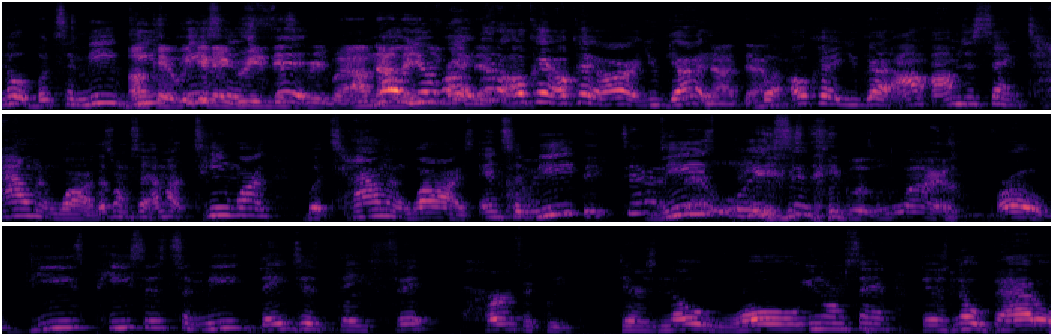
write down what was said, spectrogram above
no but to me these Okay, we pieces can agree to disagree, but I'm no, not letting you're you right. No, no, okay, okay, all right, you got it. Not that but one. okay, you got. It. I, I'm just saying talent wise. That's what I'm saying. I'm not team wise, but talent wise. And to Oh, me, you think talent- these pieces- thing was wild. bro, these pieces to me, they just they fit perfectly. There's no role, you know what I'm saying? There's no battle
